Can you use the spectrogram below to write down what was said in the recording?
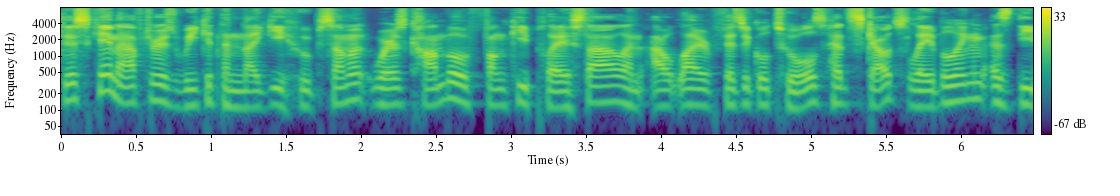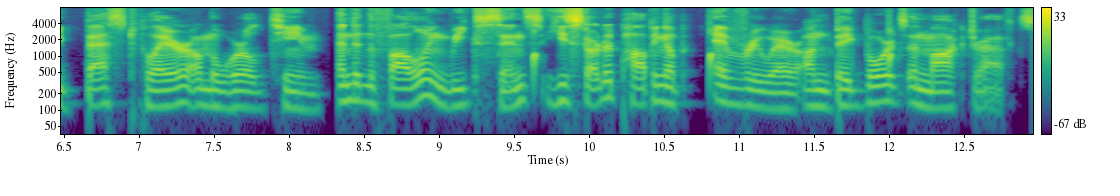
This came after his week at the Nike Hoop Summit, where his combo of funky playstyle and outlier physical tools had scouts labeling him as the best player on the world team. And in the following weeks since, he started popping up everywhere on big boards and mock drafts.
